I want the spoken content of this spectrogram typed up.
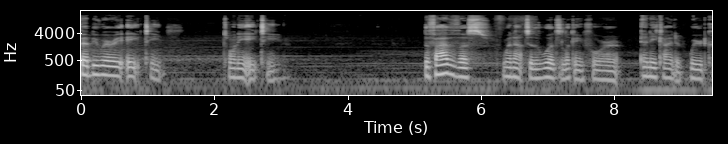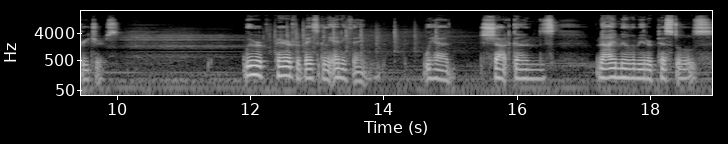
February 18th, 2018. The five of us went out to the woods looking for any kind of weird creatures. We were prepared for basically anything. We had shotguns, 9mm pistols.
